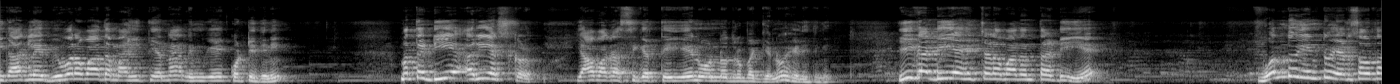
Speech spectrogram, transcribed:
ಈಗಾಗಲೇ ವಿವರವಾದ ಮಾಹಿತಿಯನ್ನು ನಿಮಗೆ ಕೊಟ್ಟಿದ್ದೀನಿ. ಮತ್ತು ಡಿ ಎ ಅರಿಯರ್ಸ್ಗಳು ಯಾವಾಗ ಸಿಗತ್ತೆ, ಏನು ಅನ್ನೋದ್ರ ಬಗ್ಗೆನೂ ಹೇಳಿದ್ದೀನಿ. ಈಗ ಡಿ ಎ ಹೆಚ್ಚಳವಾದಂಥ ಡಿ ಎ ಒಂದು ಎಂಟು ಎರಡು ಸಾವಿರದ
